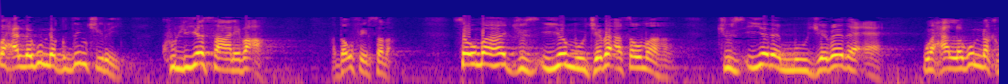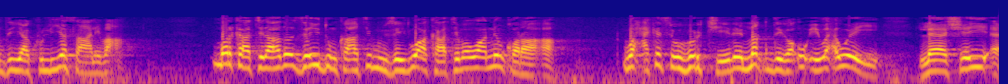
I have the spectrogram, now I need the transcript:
Waxaa lagu naqdin jiray kuliye saaliba ah. Hadda u fiirsada. Saw maaha juz-iyo muujaba ah saw maaha juz-iyada muujabada ah waxaa lagu naqdiyaa kuliye saaliba ah. Markaad tidhaahdo zaydun kaatibun zayd waa kaatibo waa nin qoraa ah waxa ka soo horjeede naqdiga u waxa weeye laa shay'a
